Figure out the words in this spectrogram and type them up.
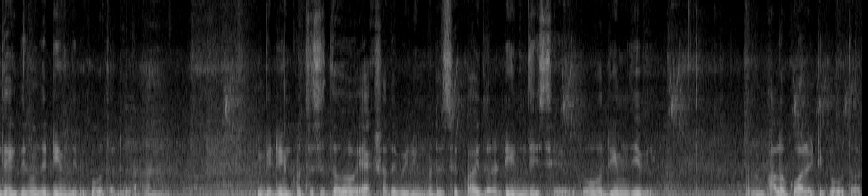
দু একদিনের মধ্যে ডিম দিবে কবুতর জোড়া হ্যাঁ। ব্রিডিং করতেছে তো একসাথে ব্রিডিং করতেছে কয়েক জোড়া ডিম দিছে, ও ডিম দিবে। ভালো কোয়ালিটি কবুতর।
